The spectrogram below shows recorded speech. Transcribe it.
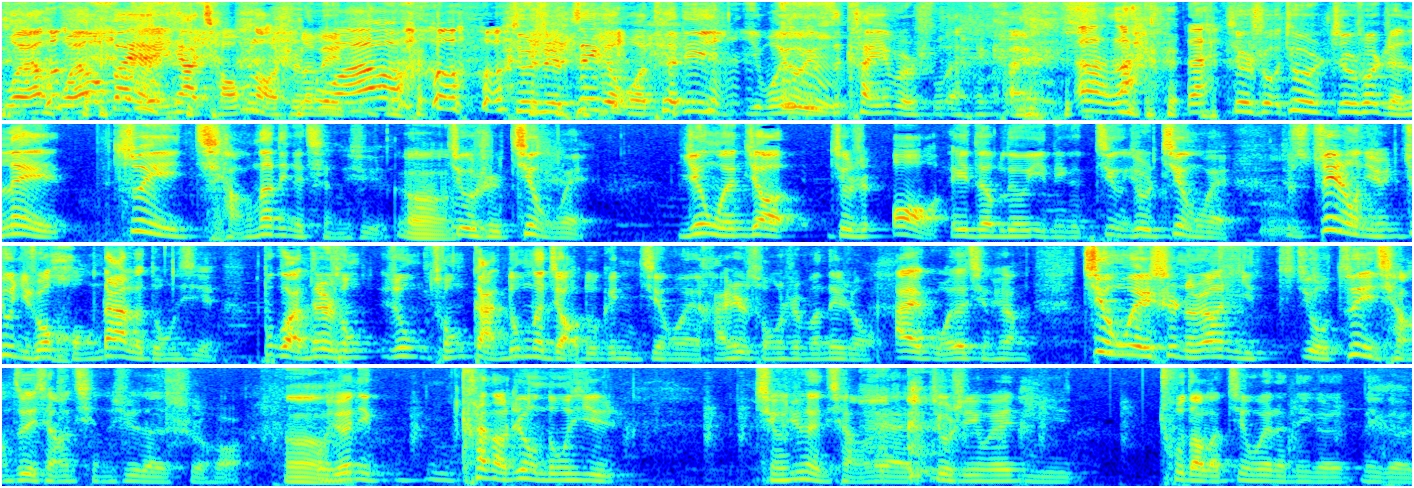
我要我要扮演一下乔木老师的位置，就是这个我特地我有一次看一本书，哎，看，啊，来来，就是说就是就是说人类最强的那个情绪嗯，就是敬畏。英文叫就是 all a w e 那个敬就是敬畏，就是这种你就你说宏大的东西，不管它是从用从感动的角度给你敬畏，还是从什么那种爱国的情绪上，敬畏是能让你有最强最强情绪的时候。嗯我觉得你你看到这种东西，情绪很强烈，就是因为你触到了敬畏的那个那个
